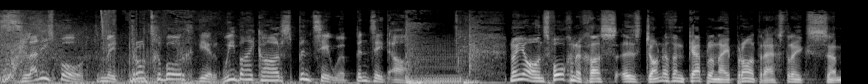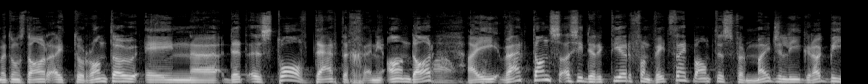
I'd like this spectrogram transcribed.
Sluddy Sport met trots geborg deur webycars.co.za. Nou ja, ons volgende gas is Jonathan Kaplan. Hy praat regstreeks uh, met ons daar uit Toronto en uh, dit is 12:30 in die aand daar. Wow. Hy werk tans as die direkteur van wedstrydbeamptes vir Major League Rugby,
